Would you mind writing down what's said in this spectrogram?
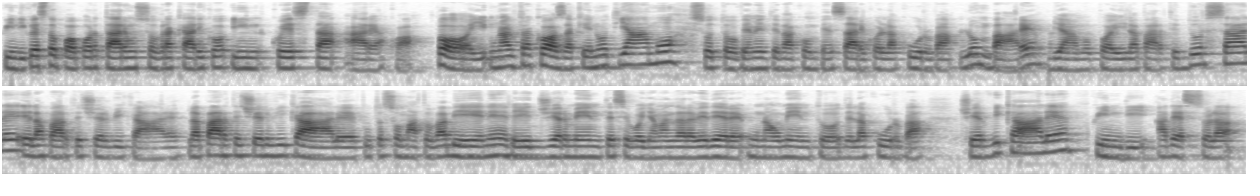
Quindi questo può portare un sovraccarico in questa area qua. Poi un'altra cosa che notiamo, sotto ovviamente va a compensare con la curva lombare, abbiamo poi la parte dorsale e la parte cervicale. La parte cervicale tutto sommato va bene, leggermente se vogliamo andare a vedere un aumento della curva cervicale, quindi adesso la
